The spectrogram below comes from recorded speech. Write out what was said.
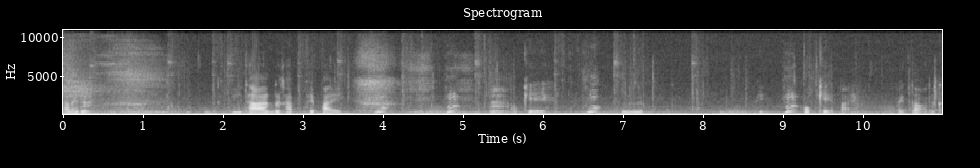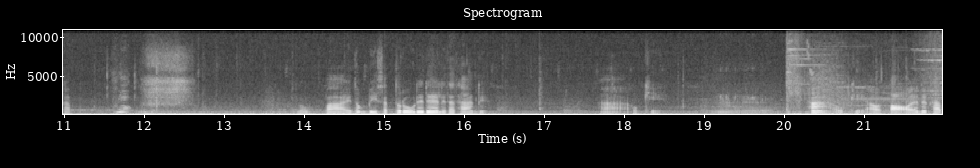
อะไรนะ มีทางนะครับให้ไป อ่าโอเคอือโอเคไป ไปต่อนะครับ ลงไปต้องมีศัตรูแน่ๆเลยถ้าทางเนี่ย อ่าโอเคอ่าโอเค เอาต่อเลยนะครับ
